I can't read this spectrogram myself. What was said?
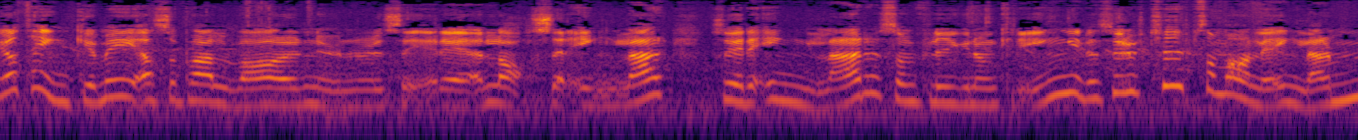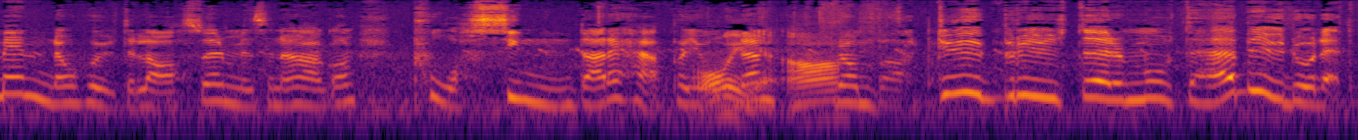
Jag tänker mig alltså på allvar nu när du säger det, laseränglar. Så är det änglar som flyger omkring. Det ser ut typ som vanliga änglar men de skjuter laser med sina ögon på syndare här på jorden. Oj, ja. De bara du bryter mot det här budordet.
